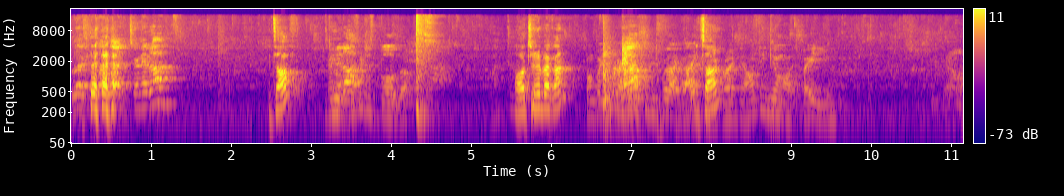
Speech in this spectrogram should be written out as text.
Look, look, look. Turn it on. It's off? Turn Dude, it what off. if it just blows up? Oh, turn it back on? But you better hide it before that guy It's on? Right? I don't think he's gonna want to trade you. I don't want to try to. Move it up and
